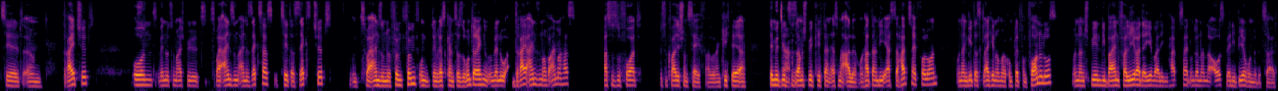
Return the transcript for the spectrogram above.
zählt ähm, drei Chips. Und wenn du zum Beispiel zwei Einsen und eine Sechs hast, zählt das sechs Chips. Und zwei Einsen und eine fünf, fünf und den Rest kannst du so runterrechnen. Und wenn du drei Einsen auf einmal hast, hast du sofort, bist du quasi schon safe. Also dann kriegt der, der mit dir okay. zusammenspielt, kriegt dann erstmal alle und hat dann die erste Halbzeit verloren. Und dann geht das gleiche nochmal komplett von vorne los. Und dann spielen die beiden Verlierer der jeweiligen Halbzeit untereinander aus, wer die B-Runde bezahlt.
